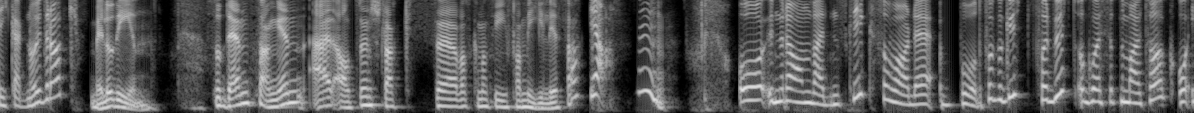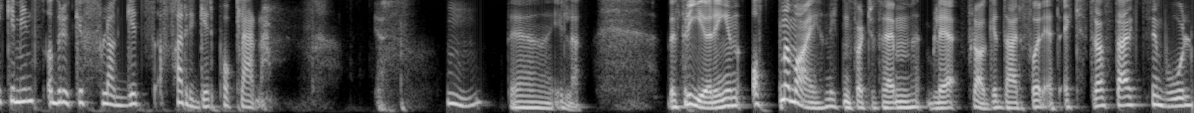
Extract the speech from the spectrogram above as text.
Rikard Nordrock. melodien. Så den sangen er altså en slags eh, hva skal man si, familiesak. Ja. Og under annen verdenskrig så var det både forbudt, å gå i 17. mai-tog, og ikke minst å bruke flaggets farger på klærne. Jøss, Mm. det er ille. Ved frigjøringen 8. mai 1945 ble flagget derfor et ekstra sterkt symbol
